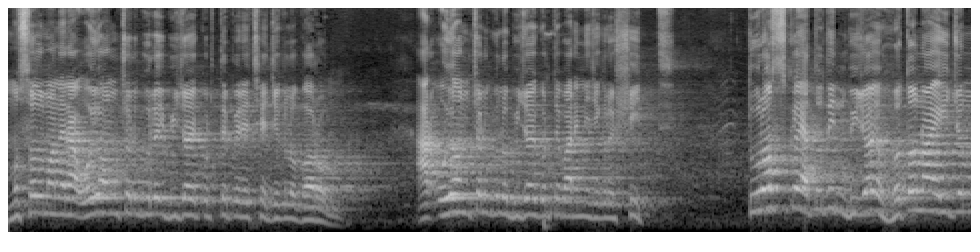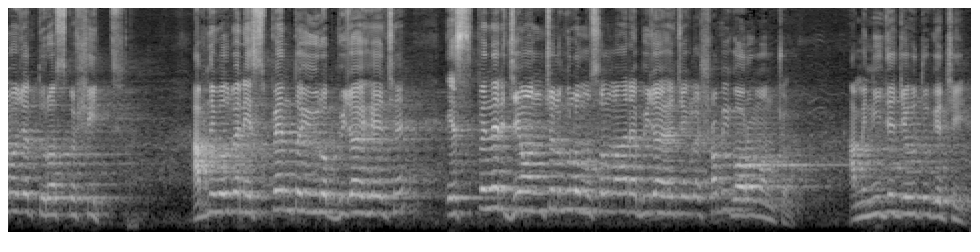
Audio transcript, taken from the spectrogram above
মুসলমানেরা ওই অঞ্চলগুলোই বিজয় করতে পেরেছে যেগুলো গরম। আর ওই অঞ্চলগুলো বিজয় করতে পারেনি যেগুলো শীত। তুরস্ক এতদিন বিজয় হতো না এই জন্য যে তুরস্ক শীত। আপনি বলবেন, স্পেন তো ইউরোপ বিজয় হয়েছে। স্পেনের যে অঞ্চলগুলো মুসলমানেরা বিজয় হয়েছে, এগুলো সবই গরম অঞ্চল। আমি নিজে যেহেতু গেছি,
